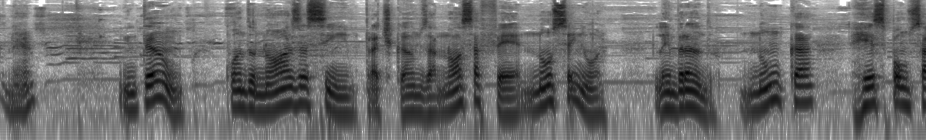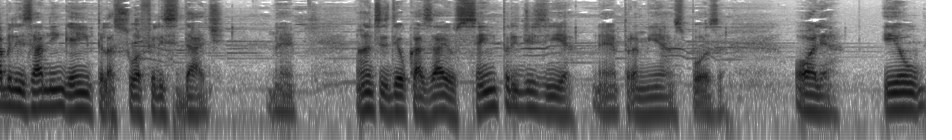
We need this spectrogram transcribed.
né? Então, quando nós assim praticamos a nossa fé no Senhor, lembrando, nunca responsabilizar ninguém pela sua felicidade, né? Antes de eu casar, eu sempre dizia, né, para minha esposa: "Olha, eu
